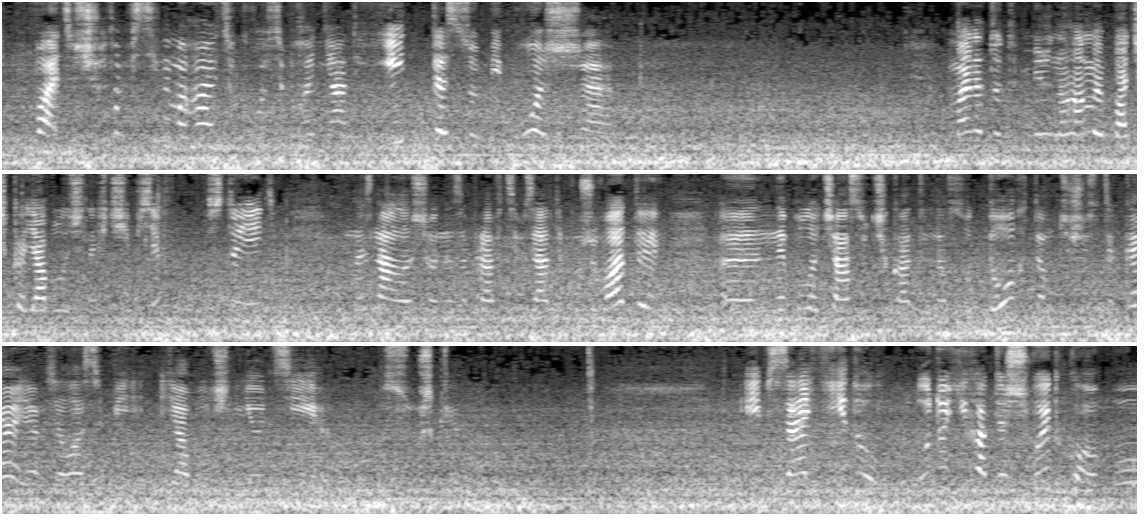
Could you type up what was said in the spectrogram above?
відбувається? Що там всі намагаються когось обганяти? Їдьте собі, боже. Мене тут між ногами пачка яблучних чіпсів стоїть. Не знала, що на заправці взяти пожувати. Е, Не було часу чекати на хот-дог там чи щось таке. Я взяла собі яблучні оці сушки. І все, їду. Буду їхати швидко, бо,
